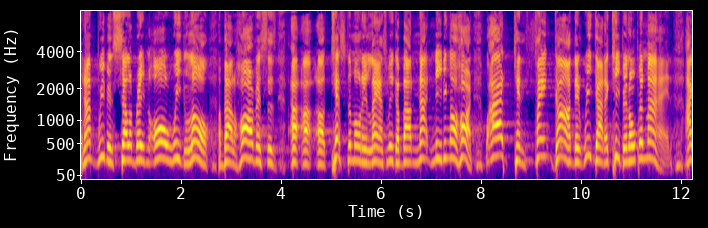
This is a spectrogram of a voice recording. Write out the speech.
and I'm, we've been celebrating all week long about Harvest's uh, uh, uh, testimony last week about not needing a heart. Well, I can thank God that we got to keep an open mind. I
